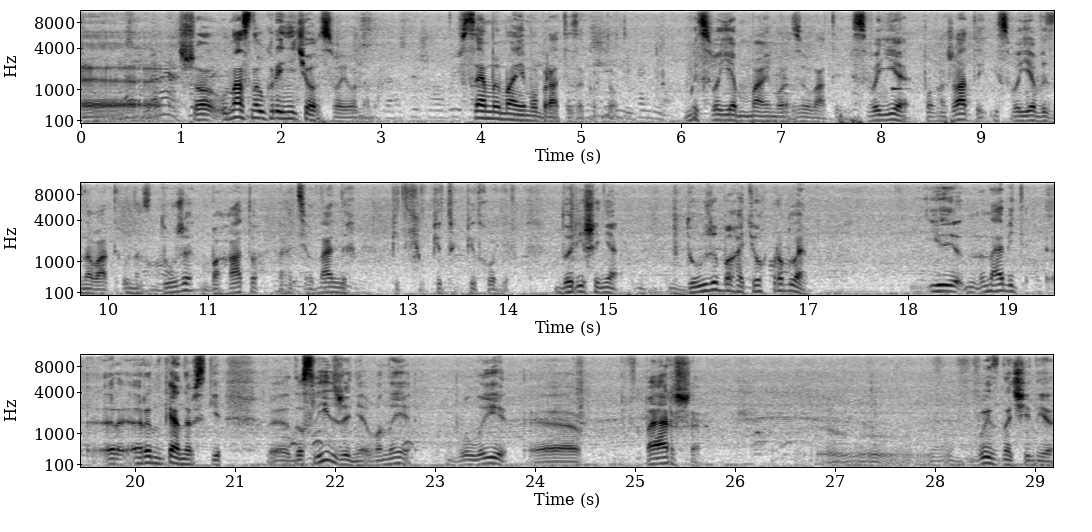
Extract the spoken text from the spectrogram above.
е, що у нас на Україні нічого свого немає. Все ми маємо брати за кордон. Ми своє маємо розвивати, своє поважати і своє визнавати. У нас дуже багато раціональних підх- під- підходів до рішення дуже багатьох проблем. І навіть е, рентгеновські е, дослідження вони були е, вперше визначені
